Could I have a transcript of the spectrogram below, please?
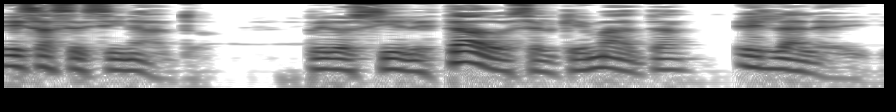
es asesinato. Pero si el Estado es el que mata, es la ley.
